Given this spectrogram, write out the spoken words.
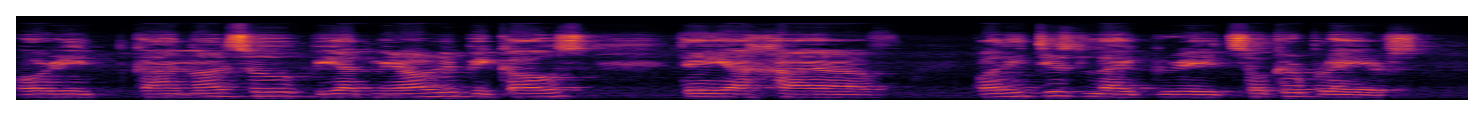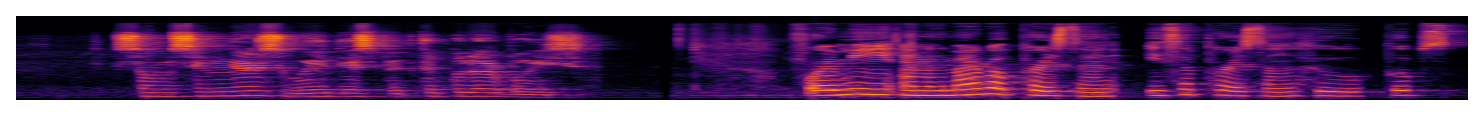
or it can also be admirable because they have qualities like great soccer players. Some singers with a spectacular voice For me, an admirable person is a person who puts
